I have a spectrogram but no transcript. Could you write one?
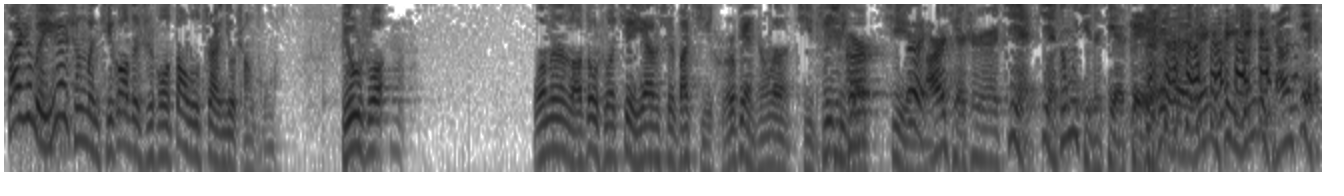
凡是违约成本提高的时候，道路自然就畅通了。比如说，嗯我们老都说戒烟是把几盒变成了几支这个几根儿戒对而且是借借东西的借，给这个任任志强借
